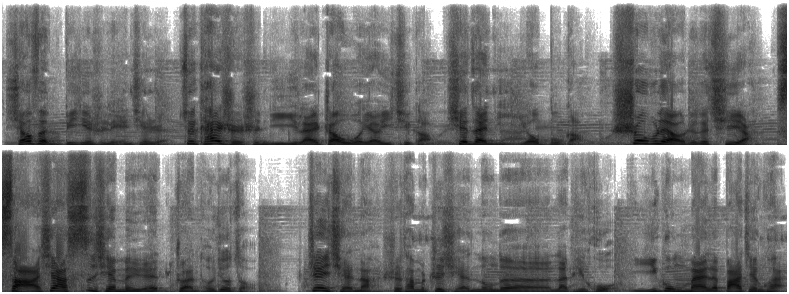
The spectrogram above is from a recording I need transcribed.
小粉毕竟是年轻人，最开始是你来找我要一起搞，现在你又不搞，受不了这个气啊！撒下四千美元，转头就走。这钱呢是他们之前弄的那批货，一共卖了八千块。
